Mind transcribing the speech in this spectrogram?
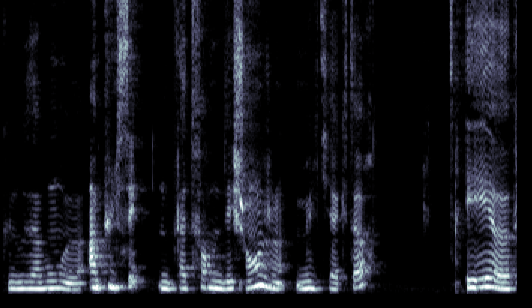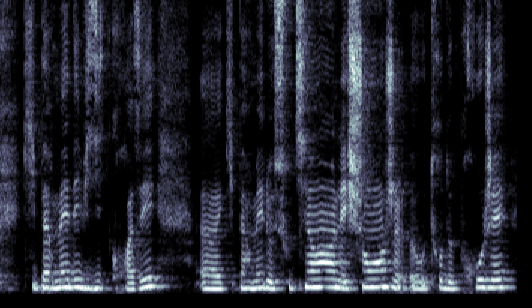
que nous avons euh, impulsé, une plateforme d'échange multi-acteurs et euh, qui permet des visites croisées, euh, qui permet le soutien, l'échange autour de projets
